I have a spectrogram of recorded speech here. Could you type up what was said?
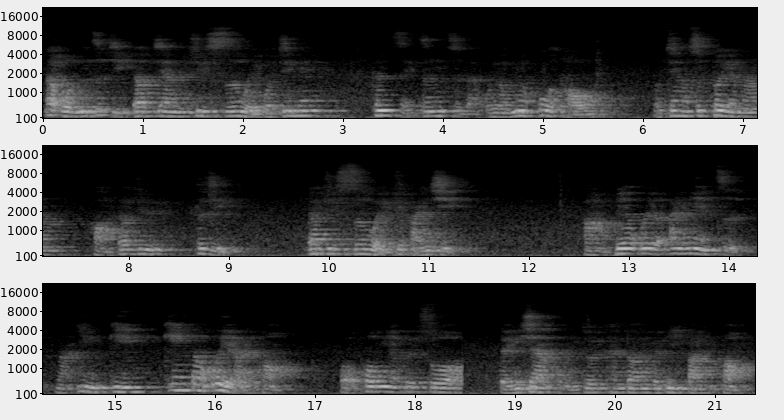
那我们自己要这样去思维：我今天跟谁争执了？我有没有过头？我这样是对的吗？好，要去自己要去思维、去反省。啊，不要为了爱面子，那硬盯盯到未来哈。哦，后面会说，等一下我们就会看到那个地方哈。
